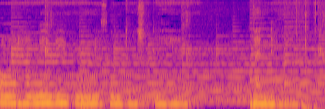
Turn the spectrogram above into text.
और हमें भी पूर्ण संतुष्टि है। धन्यवाद।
